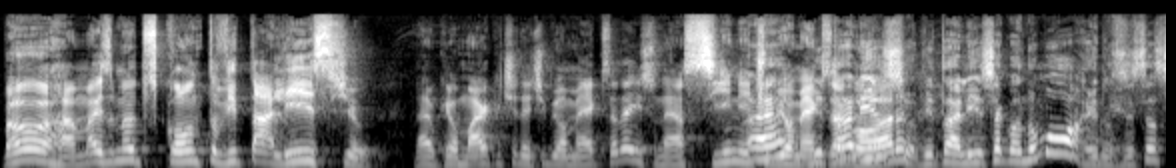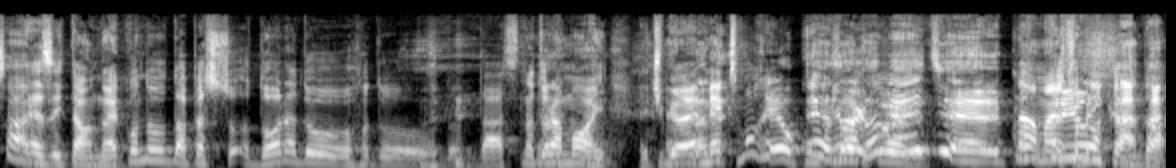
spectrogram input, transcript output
porra, mas o meu desconto vitalício. Né? Porque o marketing da HBO Max era isso, né? Assine HBO Max É, vitalício. agora. Vitalício é quando morre, não sei se você sabe. É, Então, não é quando a pessoa, dona do, do- do- da assinatura morre. A HBO quando- Max morreu, cumpriu o Exatamente, é, Não, mas eu tô cumpriu. brincando, ó.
